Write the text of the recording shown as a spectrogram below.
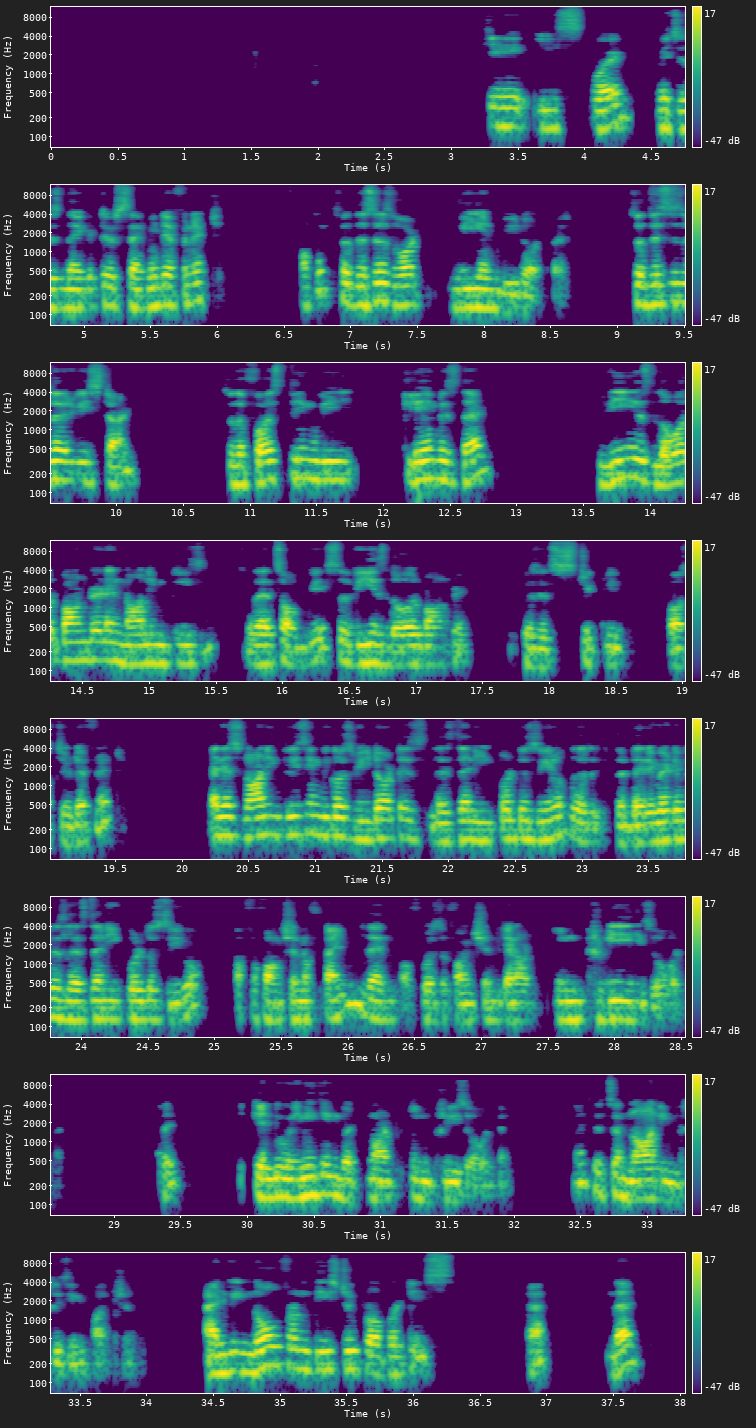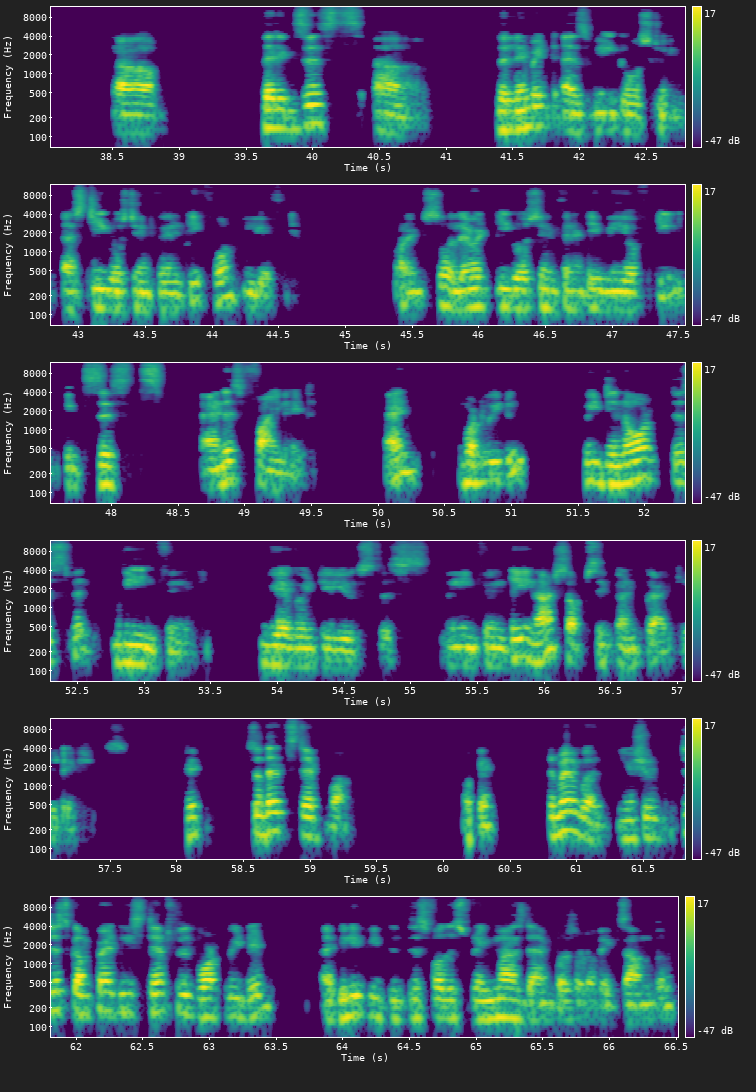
k e squared, which is negative semi-definite. Okay, so this is what v and v dot were. So this is where we start. So the first thing we claim is that v is lower bounded and non-increasing. So that's obvious. So v is lower bounded because it's strictly positive definite. And it's non-increasing because v dot is less than equal to zero. The, the derivative is less than equal to zero of a function of time. Then of course the function cannot increase over time. Right? It can do anything but not increase over time. It's a non-increasing function. And we know from these two properties yeah, that uh, there exists uh, the limit as v goes to as t goes to infinity for v of t. Right. So limit t goes to infinity v of t exists and is finite. And what we do? We denote this with v infinity. We are going to use this v infinity in our subsequent calculations. Okay. So that's step one. Okay. Remember, you should just compare these steps with what we did. I believe we did this for the spring mass damper sort of example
